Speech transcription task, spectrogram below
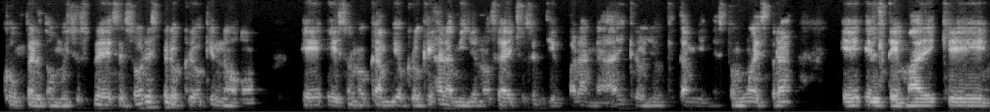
con perdón muchos predecesores, pero creo que no, eh, eso no cambió, creo que Jaramillo no se ha hecho sentir para nada y creo yo que también esto muestra eh, el tema de que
